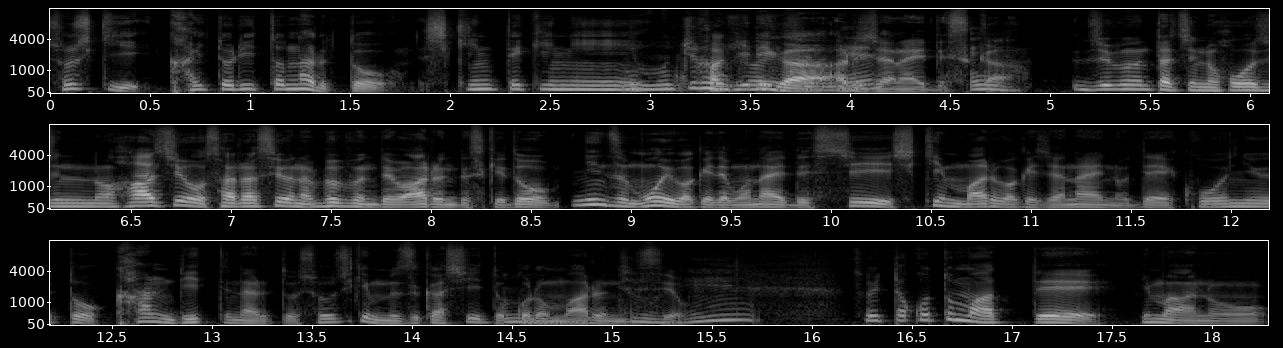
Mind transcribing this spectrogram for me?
正直買い取りとなると資金的に限りがあるじゃないですか。自分たちの法人の恥をさらすような部分ではあるんですけど人数も多いわけでもないですし資金もあるわけじゃないので購入と管理ってなると正直難しいところもあるんですよ。そうねそういったこともあって今あの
